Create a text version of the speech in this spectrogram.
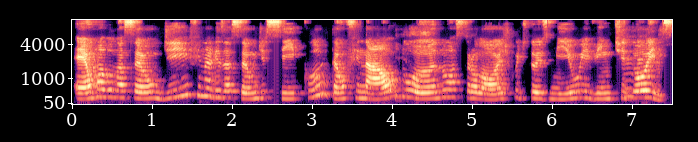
É uma alunação de finalização de ciclo, então, final do ano astrológico de 2022.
